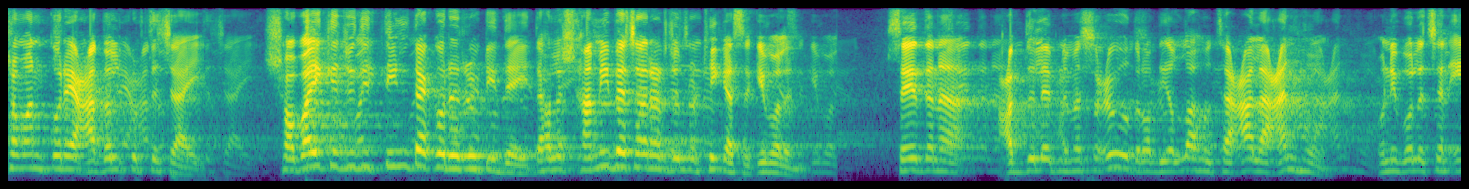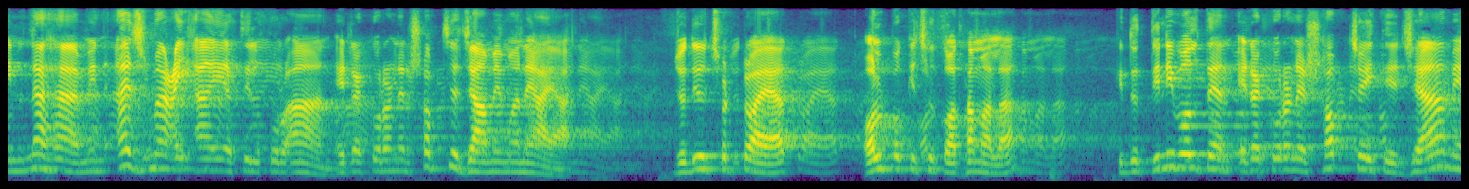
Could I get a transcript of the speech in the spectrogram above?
সমান করে আদল করতে চাই, সবাইকে যদি তিনটা করে রুটি দেই, তাহলে স্বামী বেচারার জন্য ঠিক আছে, কি বলেন? সৈয়দনা আব্দুল ইবনে মাসউদ রাদিয়াল্লাহু তাআলা আনহু উনি বলেছেন, ইন্নাহা মিন আজমাই আয়াতিল কুরআন। এটা কোরআনের সবচেয়ে জামে মানে আয়াত। যদিও ছোট্ট আয়াত, অল্প কিছু কথামালা, কিন্তু তিনি বলতেন, এটা কোরআনের সবচাইতে জামে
